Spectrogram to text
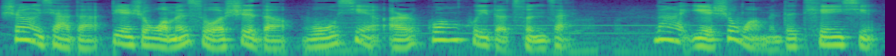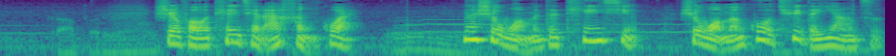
剩下的便是我们所示的无限而光辉的存在，那也是我们的天性。是否听起来很怪？那是我们的天性，是我们过去的样子，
